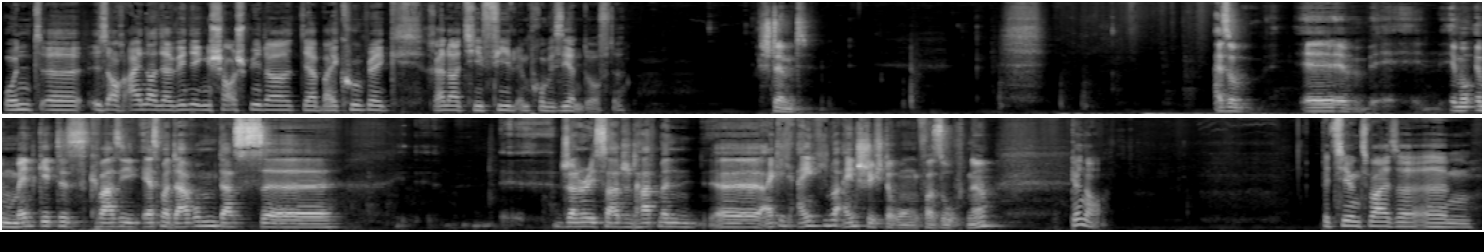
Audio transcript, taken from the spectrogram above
Und äh, ist auch einer der wenigen Schauspieler, der bei Kubrick relativ viel improvisieren durfte. Stimmt. Also äh, im, im Moment geht es quasi erstmal darum, dass äh, General Sergeant Hartman äh, eigentlich eigentlich nur Einschüchterungen versucht, ne? Genau. Beziehungsweise ähm,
